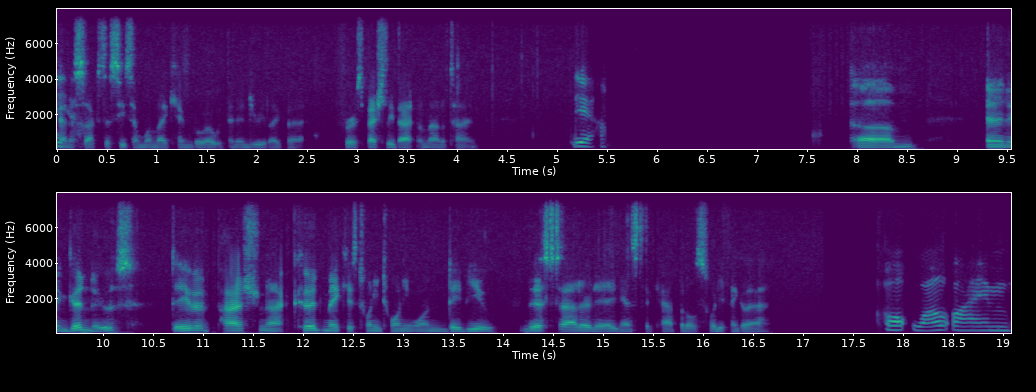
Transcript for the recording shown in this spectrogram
kind of sucks to see someone like him go out with an injury like that for especially that amount of time. yeah. Um, and in good news, David Pastrnak could make his 2021 debut this Saturday against the Capitals. What do you think of that? Oh well, I'm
